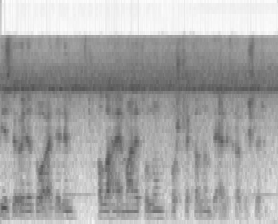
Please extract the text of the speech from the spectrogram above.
Biz de öyle dua edelim. Allah'a emanet olun. Hoşçakalın değerli kardeşlerim.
